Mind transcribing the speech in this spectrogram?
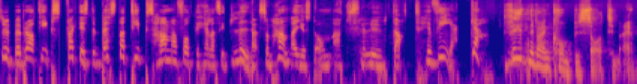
superbra tips, faktiskt det bästa tips han har fått i hela sitt liv, som handlar just om att sluta tveka. Vet ni vad en kompis sa till mig?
